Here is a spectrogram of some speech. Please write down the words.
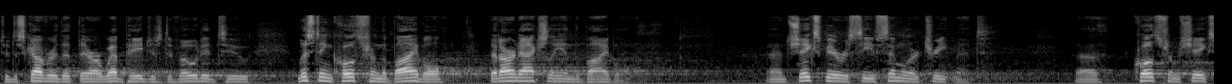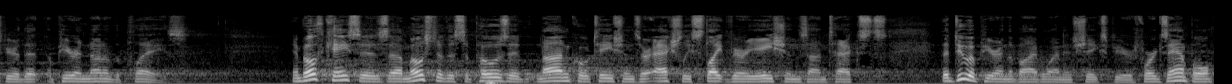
to discover that there are web pages devoted to listing quotes from the Bible that aren't actually in the Bible. And Shakespeare received similar treatment. Uh, quotes from Shakespeare that appear in none of the plays. In both cases, uh, most of the supposed non quotations are actually slight variations on texts that do appear in the Bible and in Shakespeare. For example,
